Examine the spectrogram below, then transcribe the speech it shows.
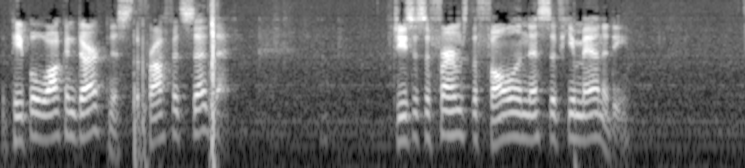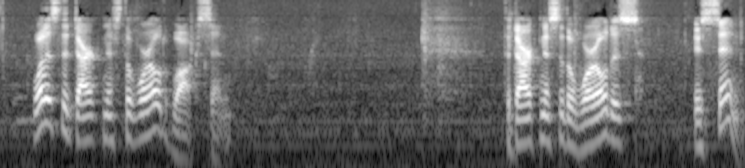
The people walk in darkness. The prophet said that. Jesus affirms the fallenness of humanity. What is the darkness the world walks in? The darkness of the world is, is sin.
